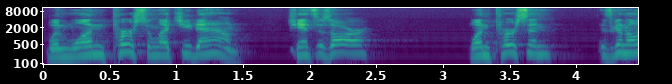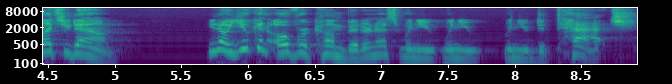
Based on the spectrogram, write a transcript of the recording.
when one person lets you down. Chances are, one person is going to let you down. You know, you can overcome bitterness when you when you when you detach,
